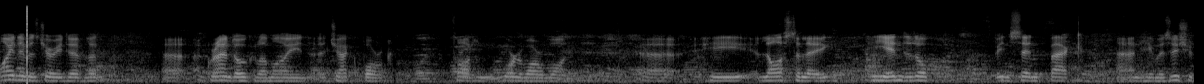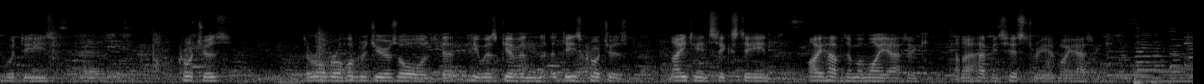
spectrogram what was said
My name is Gerry Devlin. Uh, a grand of mine, uh, Jack Burke, fought in World War One. Uh, he lost a leg. He ended up being sent back, and he was issued with these crutches. They're over 100 years old. Uh, he was given these crutches 1916. I have them in my attic, and I have his history in my attic.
